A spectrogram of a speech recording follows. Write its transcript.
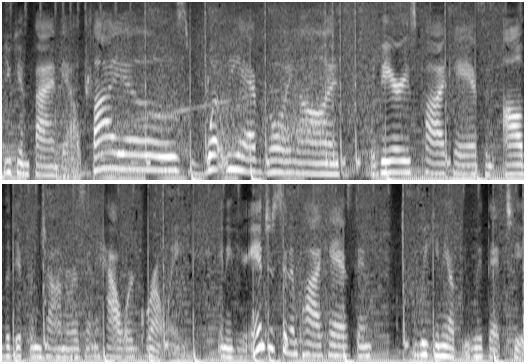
You can find out bios, what we have going on, the various podcasts, and all the different genres and how we're growing. And if you're interested in podcasting, we can help you with that too.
